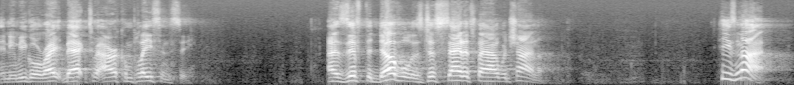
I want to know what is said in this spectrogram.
And then we go right back to our complacency, as if the devil is just satisfied with China. He's not.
